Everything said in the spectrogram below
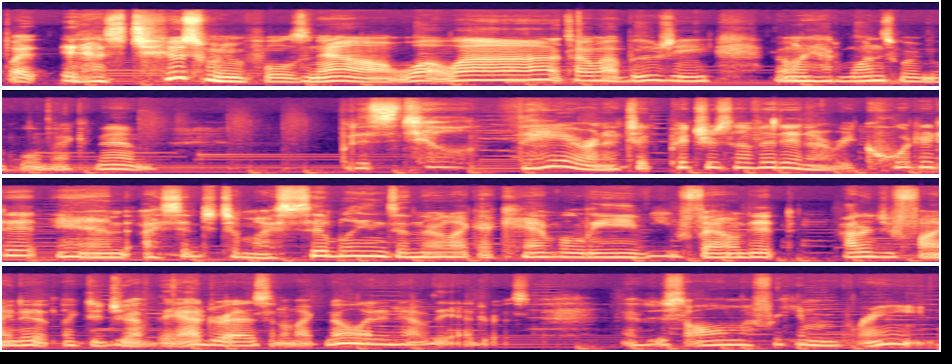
But it has two swimming pools now. What, what? Talk about bougie. It only had one swimming pool back then. But it's still there. And I took pictures of it and I recorded it and I sent it to my siblings. And they're like, I can't believe you found it. How did you find it? Like, did you have the address? And I'm like, no, I didn't have the address. It was just all in my freaking brain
